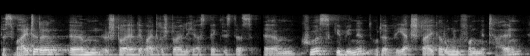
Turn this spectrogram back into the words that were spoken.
Das weitere, ähm, Steuer, der weitere steuerliche Aspekt ist, dass ähm, Kursgewinne oder Wertsteigerungen von Metallen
